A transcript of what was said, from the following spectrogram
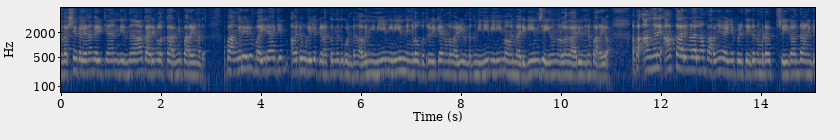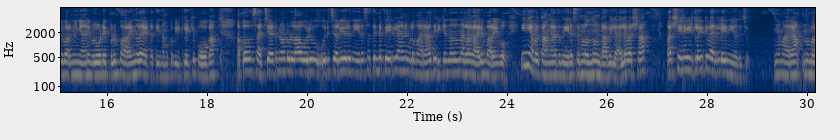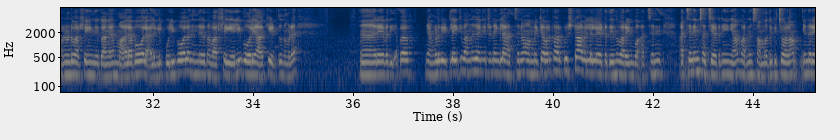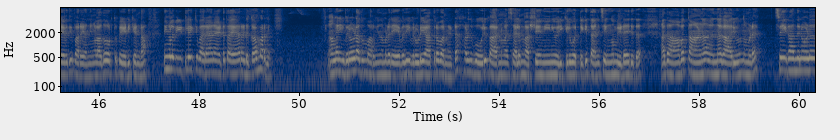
വർഷ കല്യാണം കഴിക്കാൻ ഇരുന്ന ആ കാര്യങ്ങളൊക്കെ അറിഞ്ഞ് പറയണത്. അപ്പോൾ അങ്ങനെ ഒരു വൈരാഗ്യം അവന്റെ ഉള്ളിൽ കിടക്കുന്നത് കൊണ്ട് അവൻ ഇനിയും ഇനിയും നിങ്ങളെ ഉപദ്രവിക്കാനുള്ള വഴിയുണ്ടെന്നും ഇനിയും ഇനിയും അവൻ വരികയും ചെയ്യുമെന്നുള്ള കാര്യം ഇങ്ങനെ പറയുക അപ്പം അങ്ങനെ ആ കാര്യങ്ങളെല്ലാം പറഞ്ഞു കഴിഞ്ഞപ്പോഴത്തേക്ക് നമ്മുടെ ശ്രീകാന്ത് ആണെങ്കിൽ പറഞ്ഞു ഞാൻ ഇവളോട് എപ്പോഴും പറയുന്നത് ഏട്ടത്തി നമുക്ക് വീട്ടിലേക്ക് പോകാം. അപ്പോൾ സച്ചേട്ടനോടുള്ള ഒരു ഒരു ചെറിയൊരു നീരസത്തിന്റെ പേരിലാണ് ഇവൾ വരാതിരിക്കുന്നത് എന്നുള്ള കാര്യം പറയുമ്പോൾ ഇനി അവൾക്ക് അങ്ങനത്തെ നീരസങ്ങളൊന്നും ഉണ്ടാവില്ല. അല്ല വർഷ? വർഷ വീട്ടിലായിട്ട് വരില്ലേ എന്ന് ചോദിച്ചു. ഞാൻ വരാം എന്നും പറഞ്ഞുകൊണ്ട് വർഷയിൽ നിൽക്കും അങ്ങനെ മല പോലെ അല്ലെങ്കിൽ പുലി പോലെ നിന്നിരുന്ന വർഷ എലി പോലെ ആക്കിയെടുത്തു നമ്മുടെ രേവതി. അപ്പോൾ ഞങ്ങൾ വീട്ടിലേക്ക് വന്നു കഴിഞ്ഞിട്ടുണ്ടെങ്കിൽ അച്ഛനോ അമ്മയ്ക്കോ അവർക്ക് ആർക്കും ഇഷ്ടമാവില്ലല്ലോ ഏട്ടത്തി എന്ന് പറയുമ്പോൾ അച്ഛൻ അച്ഛനെയും സച്ചേട്ടനെയും ഞാൻ പറഞ്ഞ് സമ്മതിപ്പിച്ചോളാം എന്ന് രേവതി പറയാം. നിങ്ങൾ അതോർത്ത് പേടിക്കണ്ട. നിങ്ങൾ വീട്ടിലേക്ക് വരാനായിട്ട് തയ്യാറെടുക്കാൻ പറഞ്ഞു. അങ്ങനെ ഇവരോട് അതും പറഞ്ഞു. നമ്മുടെ രേവതി ഇവരോട് യാത്ര പറഞ്ഞിട്ട് അവിടുന്ന് ഇപ്പോൾ ഒരു കാരണവശാലും വർഷയെ നീ ഇനി ഒരിക്കലും ഒറ്റയ്ക്ക് തനിച്ചെങ്ങും വിടരുത്. അത് ആപത്താണ് എന്ന കാര്യവും നമ്മുടെ ശ്രീകാന്തിനോട്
